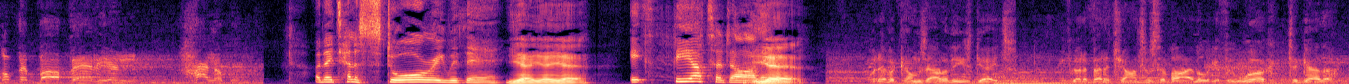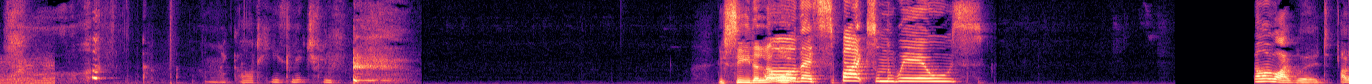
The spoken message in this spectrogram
of the barbarian Hannibal. And they tell a story with it. Yeah, yeah, yeah, It's theatre, darling. yeah. Whatever comes out of these gates, we've got a better chance of survival if we work together. Oh god, he's literally. You see the little. Oh, there's spikes on the wheels. No, I would. I...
